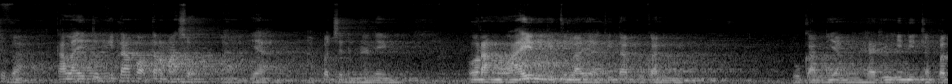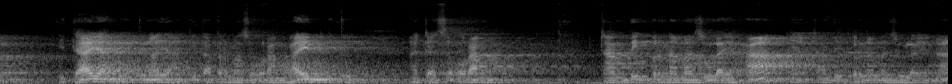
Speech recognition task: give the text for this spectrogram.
Coba, kala itu kita kok termasuk nah, ya apa jenengane? orang lain gitulah ya kita bukan bukan yang hari ini dapat hidayah begitulah ya kita termasuk orang lain gitu ada seorang cantik bernama Zulaiha ya cantik bernama Zulaiha.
